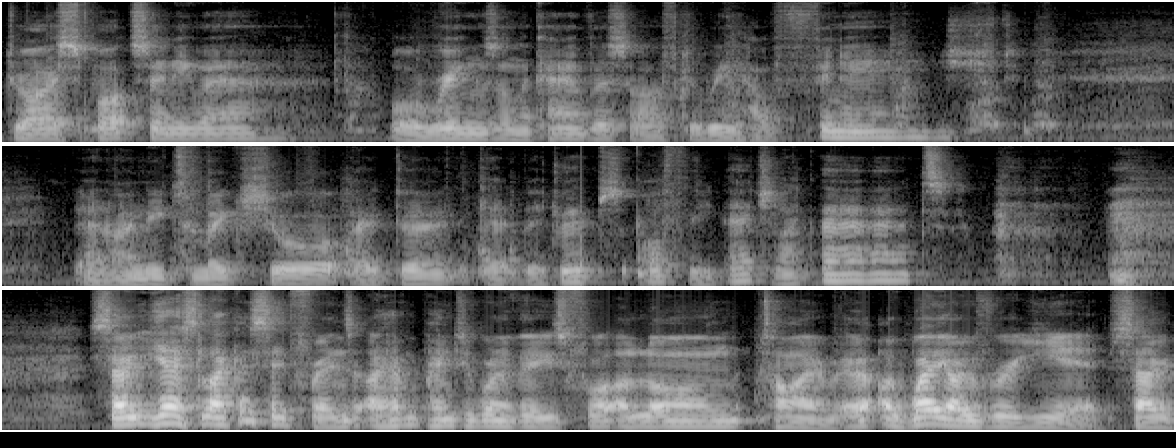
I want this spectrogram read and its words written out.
dry spots anywhere or rings on the canvas after we have finished. And I need to make sure I don't get the drips off the edge like that. So yes, like I said, friends, I haven't painted one of these for a long time, uh, way over a year. So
